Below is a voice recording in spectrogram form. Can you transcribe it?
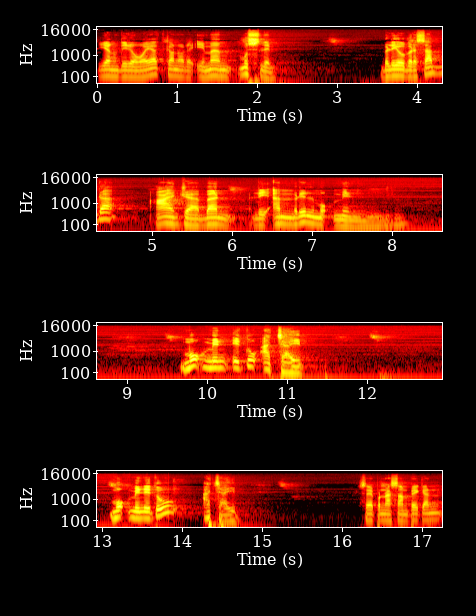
yang diriwayatkan oleh Imam Muslim. Beliau bersabda ajaban li amril mu'min. Mukmin itu ajaib. Mukmin itu ajaib. Saya pernah sampaikan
